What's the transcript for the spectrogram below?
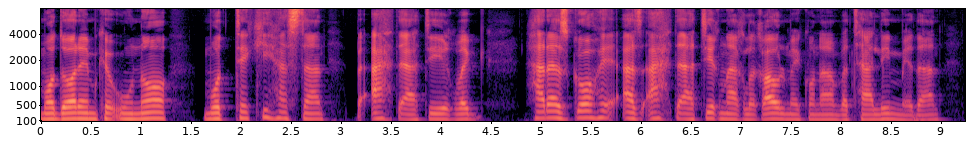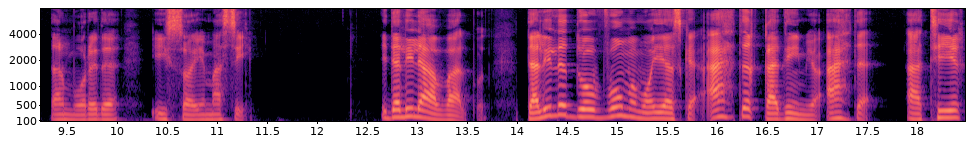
ما داریم که اونا متکی هستند به عهد عتیق و هر از گاه از عهد عتیق نقل قول می‌کنن و تعلیم میدن در مورد عیسی مسیح. این دلیل اول بود. دلیل دوم ما است که عهد قدیم یا عهد عتیق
